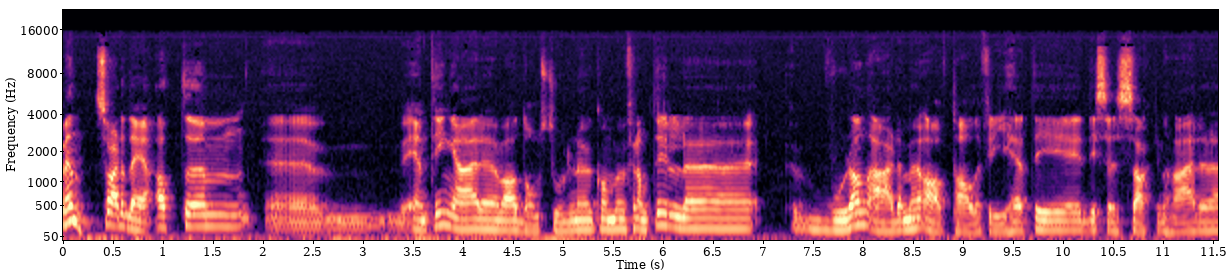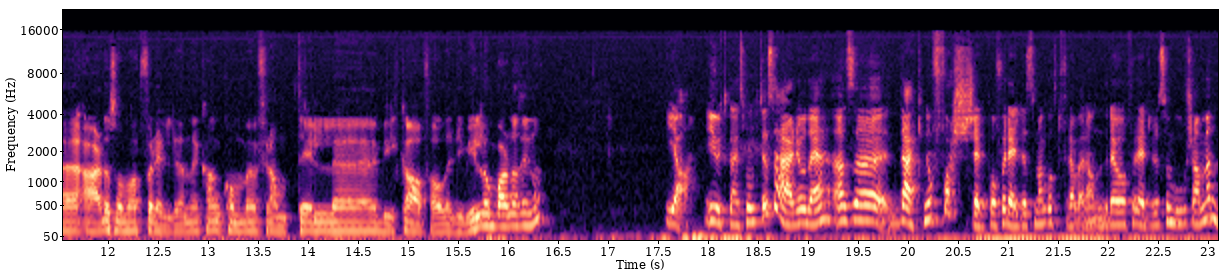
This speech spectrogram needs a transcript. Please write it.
Men så er det det at um, En ting er hva domstolene kommer fram til. Hvordan er det med avtalefrihet i disse sakene her? Er det sånn at foreldrene kan komme fram til hvilke avtaler de vil om barna sine? Ja, i utgangspunktet så er det jo det. Altså, det er ikke noe forskjell på foreldre som har gått fra hverandre og foreldre som bor sammen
